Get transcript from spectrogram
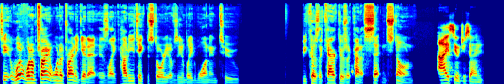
See what what I'm trying what I'm trying to get at is like how do you take the story of Xenoblade 1 and 2 because the characters are kind of set in stone. I see what you're saying.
